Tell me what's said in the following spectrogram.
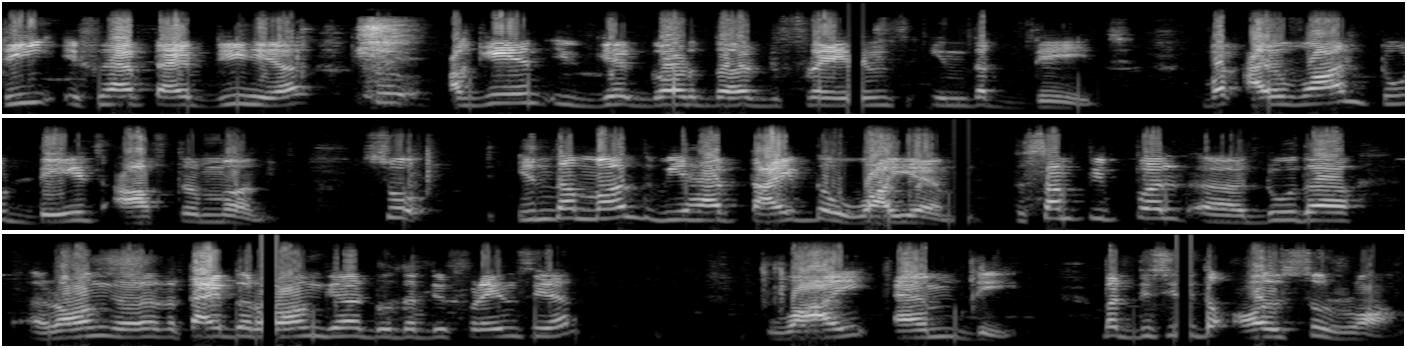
d if you have type d here so again you get got the difference in the date but I want two days after month. So in the month we have typed the YM. Some people uh, do the wrong, uh, type the wrong here, do the difference here, YMD. But this is the also wrong.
